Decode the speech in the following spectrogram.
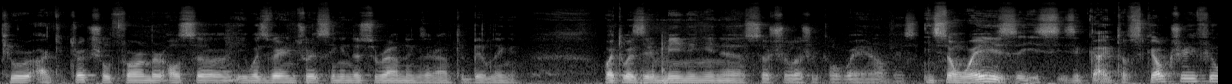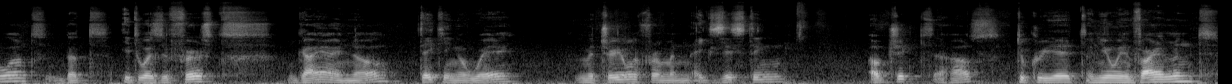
pure architectural form, but also he was very interested in the surroundings around the building what was their meaning in a sociological way and all this. In some ways, it's, it's a kind of sculpture, if you want, but it was the first guy I know taking away material from an existing object, a house, to create a new environment,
